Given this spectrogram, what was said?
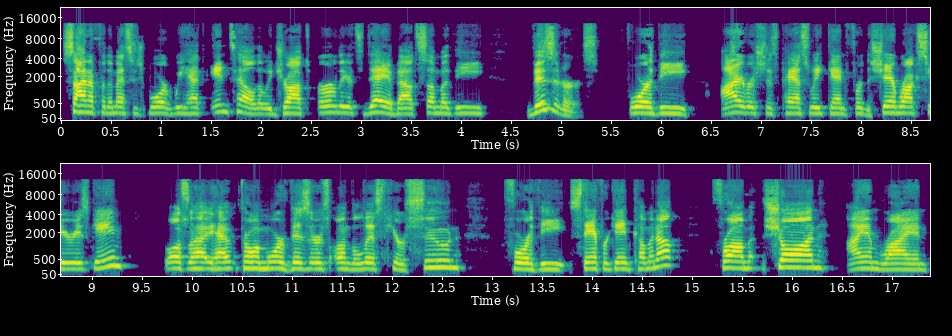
sign up for the message board. We have intel that we dropped earlier today about some of the visitors for the Irish this past weekend for the Shamrock Series game. We'll also have, have throwing more visitors on the list here soon for the Stanford game coming up. From Sean, I am Ryan.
